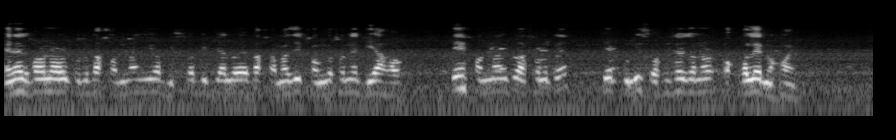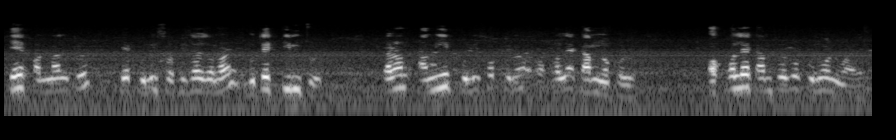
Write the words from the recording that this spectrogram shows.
এনেধৰণৰ কোনোবা সন্মানীয় বিশ্ববিদ্যালয় বা সামাজিক সংগঠনে দিয়া হওক সেই সন্মানটো আচলতে সেই পুলিচ অফিচাৰজনৰ অকলে নহয়। সেই সন্মানটো সেই পুলিচ অফিচাৰজনৰ গোটেই টীমটোৰ। কাৰণ আমি পুলিচত কোনো অকলে কাম নকৰোঁ। অকলে কাম কৰিব কোনেও নোৱাৰে।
